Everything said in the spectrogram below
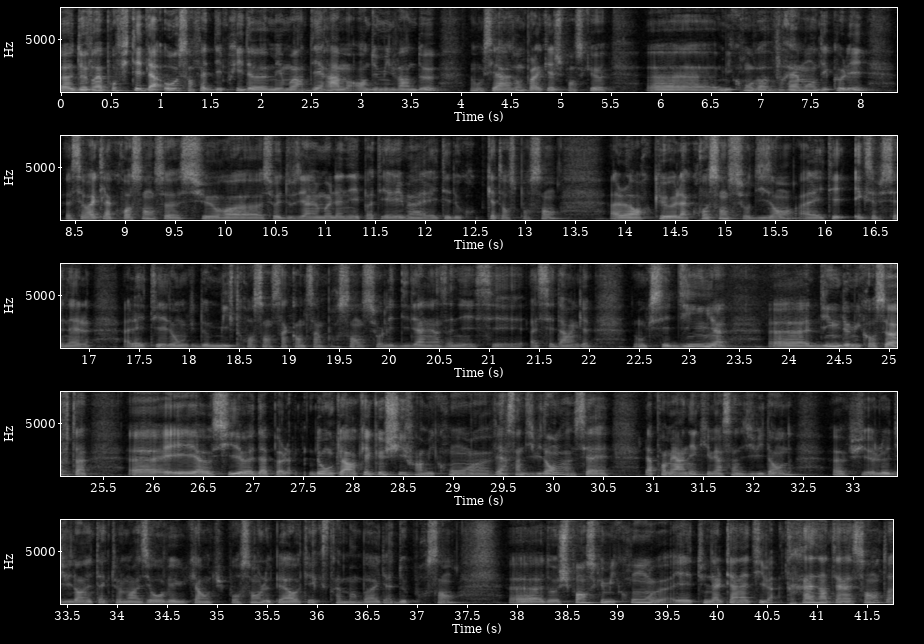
euh, devrait profiter de la hausse en fait des prix de mémoire DRAM en 2022. Donc c'est la raison pour laquelle je pense que euh, Micron va vraiment décoller. c'est vrai que la croissance sur, sur les 12 derniers mois de l'année n'est pas terrible, elle a été de 14% alors que la croissance sur 10 ans, elle a été exceptionnelle. Elle a été donc de 1355% sur les 10 dernières années, c'est assez dingue. Donc c'est digne, euh, de Microsoft euh, et aussi euh, d'Apple. Donc quelques chiffres, hein, Micron verse un dividende, c'est la première année qu'il verse un dividende. Puis, le dividende est actuellement à 0,48%, le payout est extrêmement bas, il est à 2%. donc je pense que Micron est une alternative très intéressante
